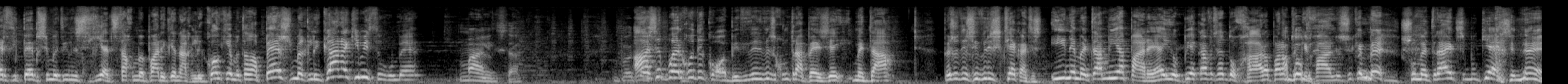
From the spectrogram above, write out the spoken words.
έρθει η πέψη με την ησυχία της. Θα έχουμε πάρει και ένα γλυκό και μετά θα πέσουμε γλυκά να κοιμηθούμε. Μάλιστα. Άσε που έρχονται κο- επειδή δεν βρίσκουν τραπέζια μετά. Πες ότι εσύ βρίσκεις και έκατσε. Είναι μετά μια παρέα η οποία κάθεται σαν το χάρο πάνω από το Από- κεφάλι σου και Ναι. σου μετράει τις μπουκές. Ναι.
